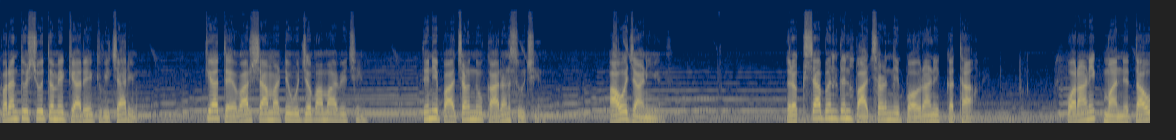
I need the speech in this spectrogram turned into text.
પરંતુ શું તમે ક્યારેક વિચાર્યું કે આ તહેવાર શા માટે ઉજવવામાં આવે છે? તેની પાછળનું કારણ શું છે? આવો જાણીએ. રક્ષાબંધન પાછળની પૌરાણિક કથા. પૌરાણિક માન્યતાઓ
